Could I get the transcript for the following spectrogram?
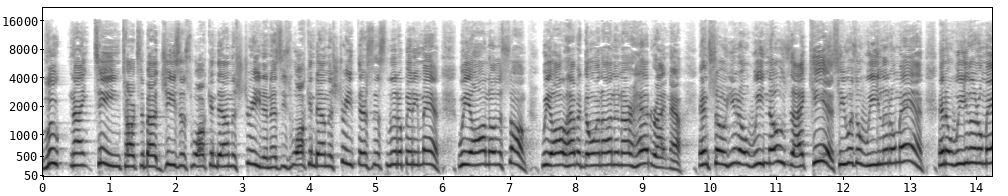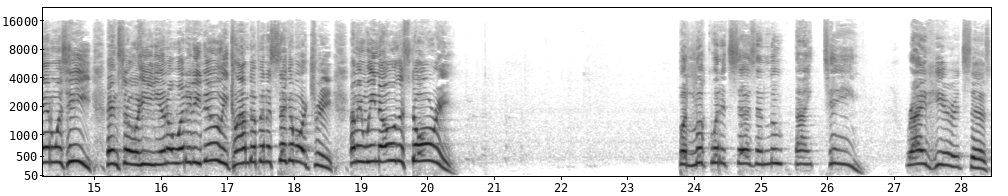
Luke 19 talks about Jesus walking down the street. And as he's walking down the street, there's this little bitty man. We all know the song. We all have it going on in our head right now. And so, you know, we know Zacchaeus. He was a wee little man and a wee little man was he. And so he, you know, what did he do? He climbed up in a sycamore tree. I mean, we know the story. But look what it says in Luke 19. Right here it says,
